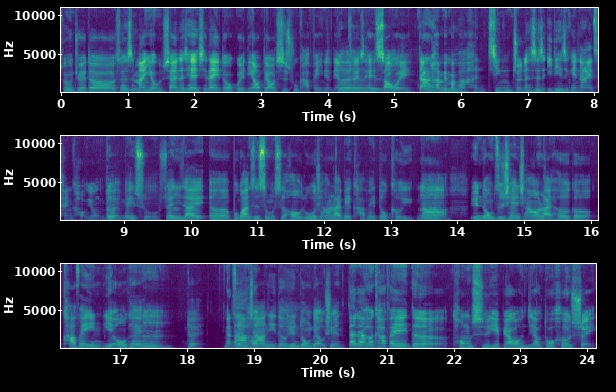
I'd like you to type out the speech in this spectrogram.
所以我觉得算是蛮友善，而且现在也都有规定要标示出咖啡因的量，所以可以稍微，当然它没办法很精准，但是一定是可以拿来参考用的。对，没错。所以你在、嗯、呃不管是什么时候，如果想要来杯咖啡都可以。那运动之前想要来喝个咖啡因也 OK。嗯，对，那增加你的运动表现。大家喝咖啡的同时，也不要忘记要多喝水。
